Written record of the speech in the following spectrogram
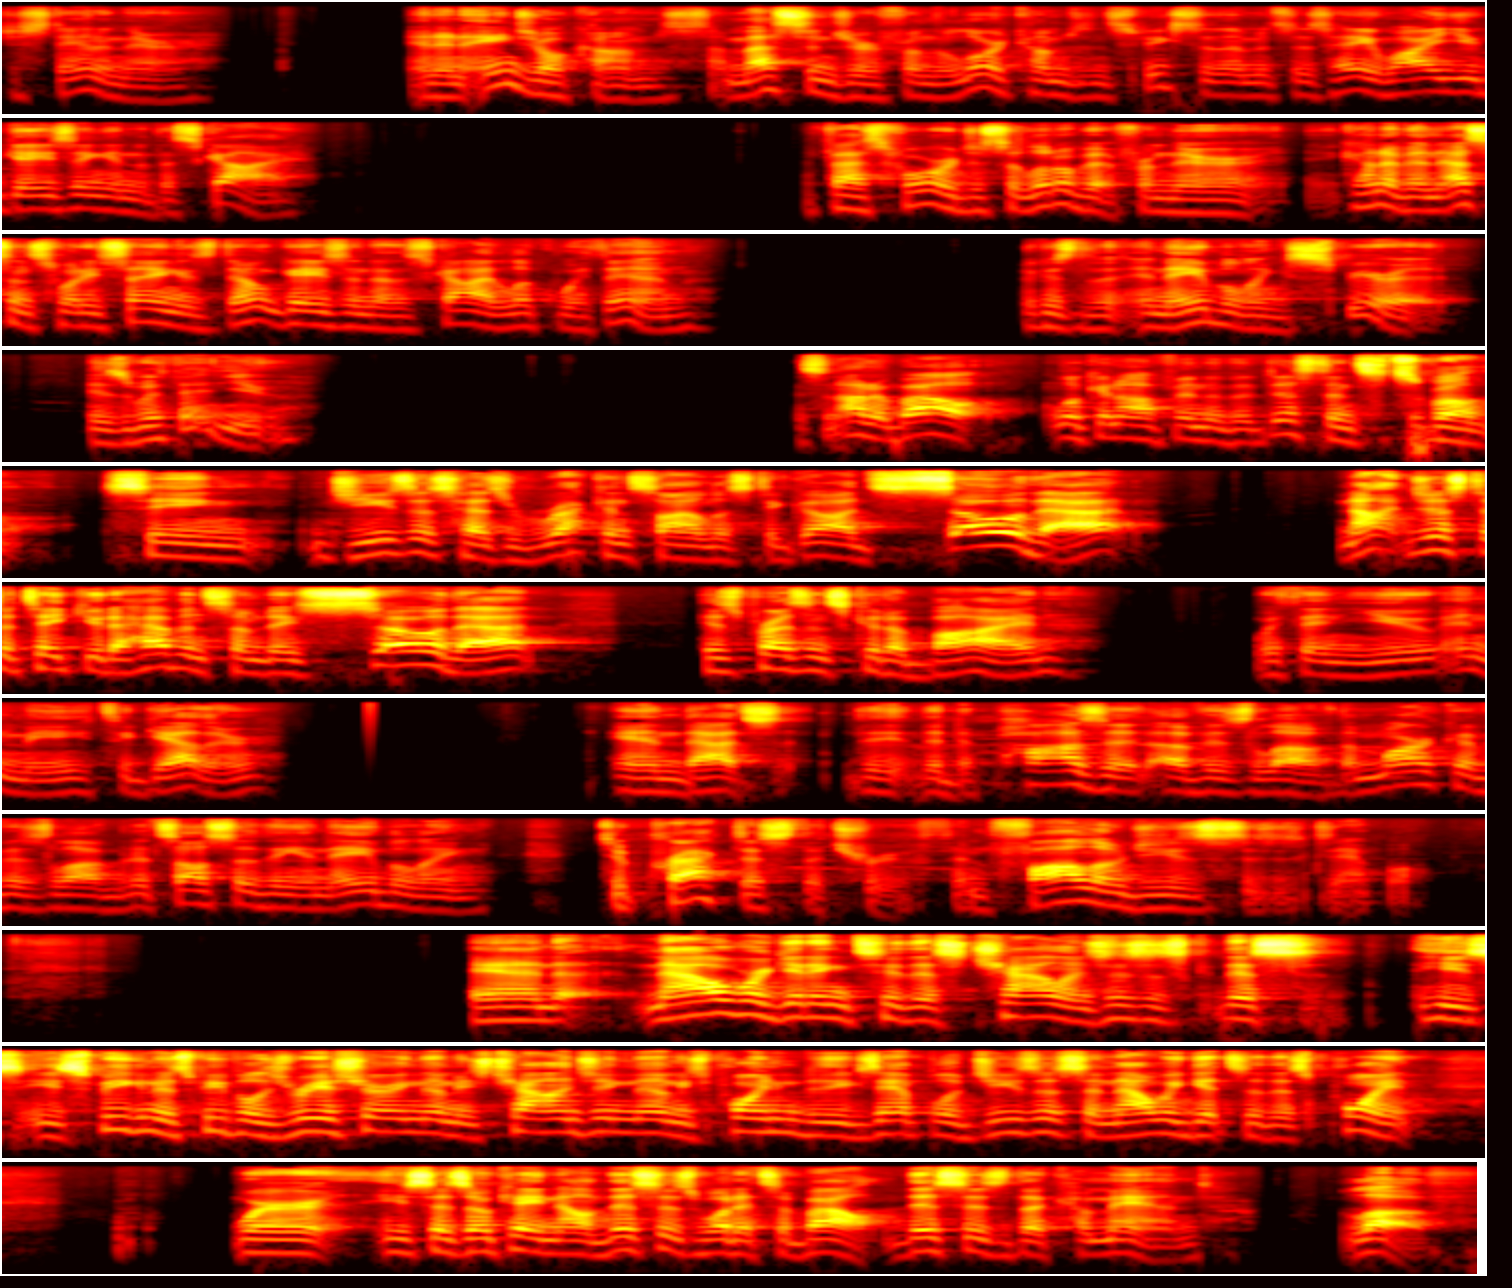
just standing there. And an angel comes, a messenger from the Lord comes and speaks to them and says, Hey, why are you gazing into the sky? Fast forward just a little bit from there, kind of in essence, what he's saying is don't gaze into the sky, look within, because the enabling spirit is within you. It's not about looking off into the distance, it's about seeing Jesus has reconciled us to God so that not just to take you to heaven someday, so that his presence could abide within you and me together. And that's the, the deposit of his love, the mark of his love, but it's also the enabling to practice the truth and follow Jesus' example. And now we're getting to this challenge. This is this he's, he's speaking to his people, he's reassuring them, he's challenging them, he's pointing to the example of Jesus, and now we get to this point where he says, okay, now this is what it's about. This is the command love.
